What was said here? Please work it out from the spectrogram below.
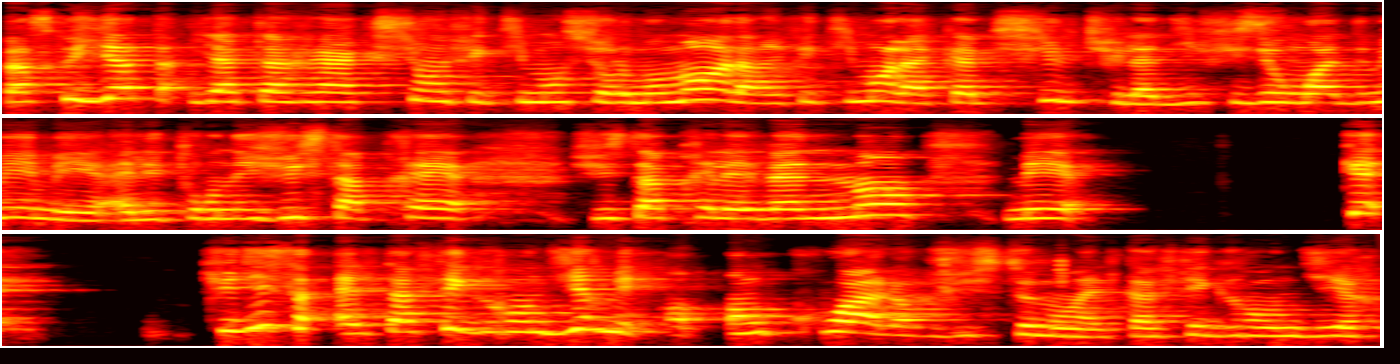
parce qu'il y, a ta, y a ta réaction effectivement sur le moment. Alors effectivement, la capsule, tu l'as diffusée au mois de mai, mais elle est tournée juste après, juste après l'événement. Mais tu dis, ça, elle t'a fait grandir, mais en quoi alors justement elle t'a fait grandir?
